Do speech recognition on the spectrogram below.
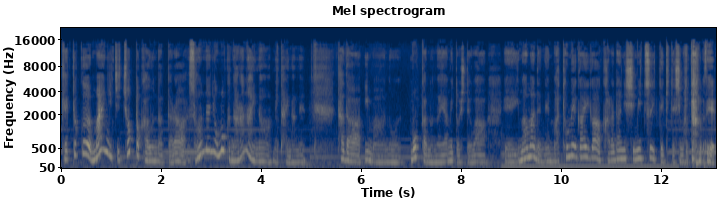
結局毎日ちょっと買うんだったらそんなに重くならないなみたいなね。ただ今あの目下の悩みとしては、えー、今までねまとめ買いが体に染みついてきてしまったので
